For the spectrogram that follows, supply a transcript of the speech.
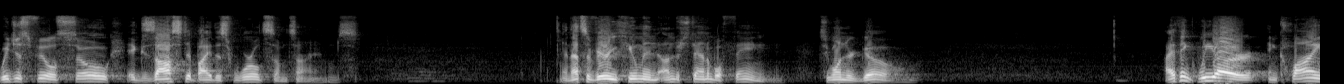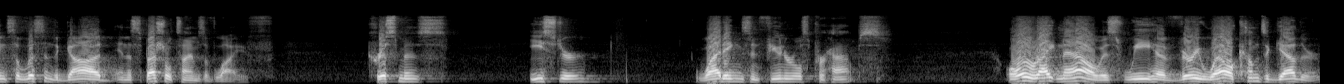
we just feel so exhausted by this world sometimes. And that's a very human, understandable thing to undergo. I think we are inclined to listen to God in the special times of life Christmas, Easter, weddings and funerals, perhaps. Or right now, as we have very well come together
